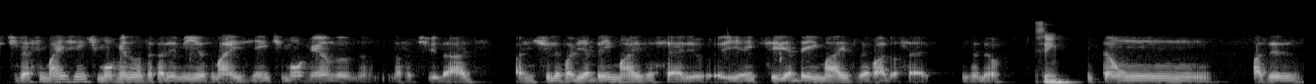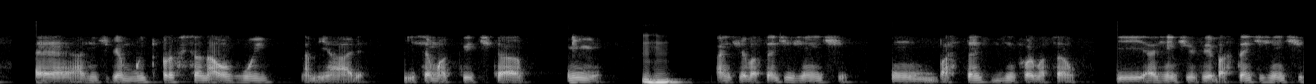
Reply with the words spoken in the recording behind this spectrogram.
Se tivesse mais gente morrendo nas academias, mais gente morrendo na, nas atividades, a gente levaria bem mais a sério e a gente seria bem mais levado a sério, entendeu? Sim. Então, às vezes é, a gente vê muito profissional ruim na minha área. Isso é uma crítica minha. Uhum. A gente vê bastante gente com bastante desinformação e a gente vê bastante gente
